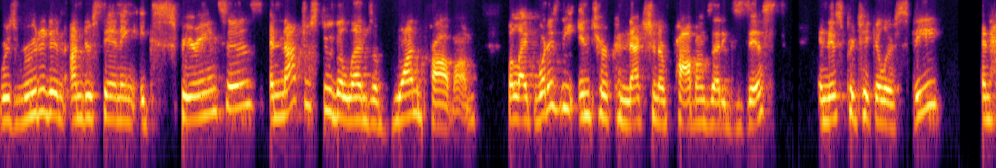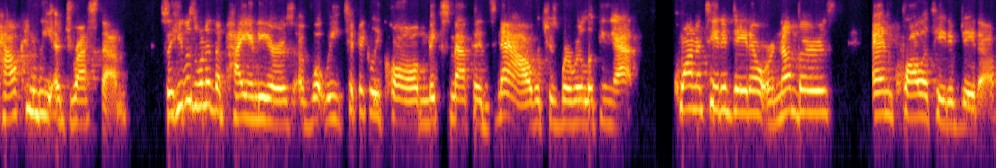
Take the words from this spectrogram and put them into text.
was rooted in understanding experiences and not just through the lens of one problem, but like what is the interconnection of problems that exist in this particular city and how can we address them? So he was one of the pioneers of what we typically call mixed methods now, which is where we're looking at quantitative data or numbers and qualitative data.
